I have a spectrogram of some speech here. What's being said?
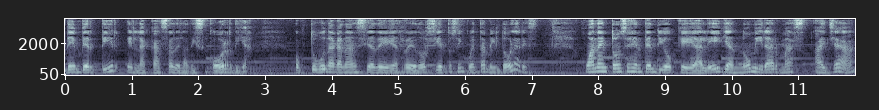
de invertir en la casa de la discordia. Obtuvo una ganancia de alrededor 150 mil dólares. Juana entonces entendió que al ella no mirar más allá,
